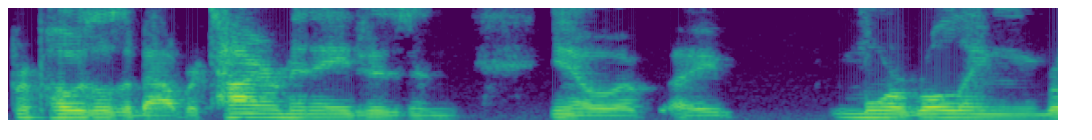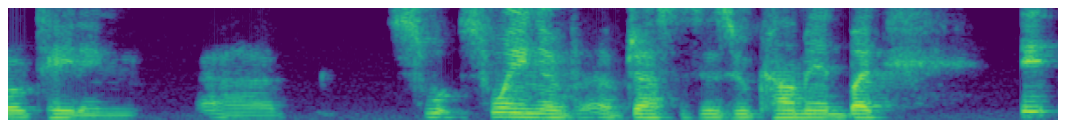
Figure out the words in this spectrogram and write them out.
proposals about retirement ages and you know a, a more rolling, rotating uh, sw- swing of, of, justices who come in. But it,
